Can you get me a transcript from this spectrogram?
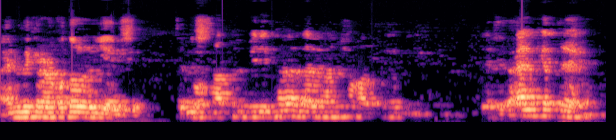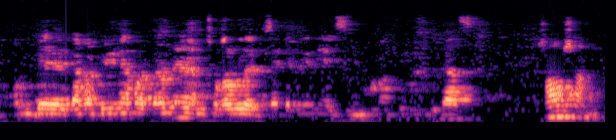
আমি দেখি কত ইয়ে আছে যাবে কালকে টাকা পাওয়ার কারণে আমি সকালবেলা চারটে নিয়ে সমস্যা নেই।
